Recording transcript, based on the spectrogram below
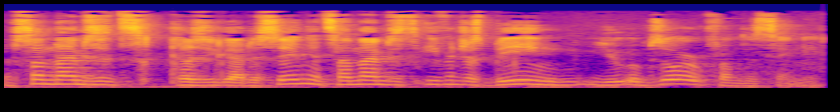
Now, sometimes it's because you got to sing, and sometimes it's even just being you absorb from the singing.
